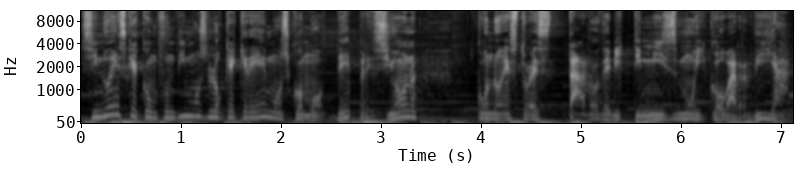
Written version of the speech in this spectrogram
si no es que confundimos lo que creemos como depresión con nuestro estado de victimismo y cobardía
